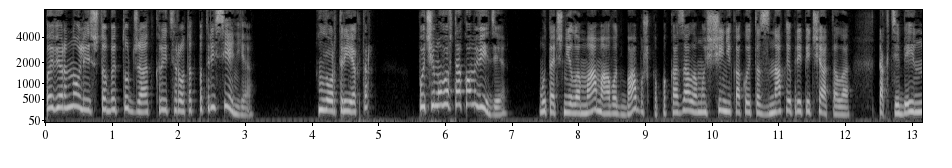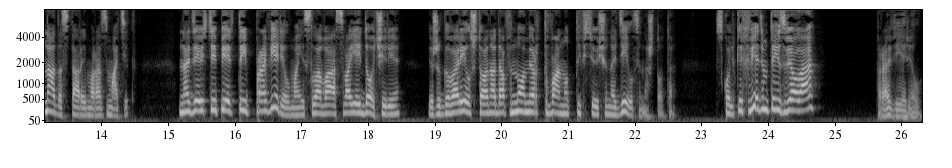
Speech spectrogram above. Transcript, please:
Повернулись, чтобы тут же открыть рот от потрясения. «Лорд-ректор, почему вы в таком виде?» — уточнила мама, а вот бабушка показала мужчине какой-то знак и припечатала. «Так тебе и надо, старый маразматик. Надеюсь, теперь ты проверил мои слова о своей дочери. Я же говорил, что она давно мертва, но ты все еще надеялся на что-то. Скольких ведьм ты извел, а?» «Проверил»,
